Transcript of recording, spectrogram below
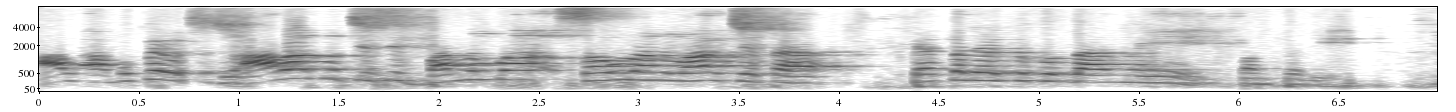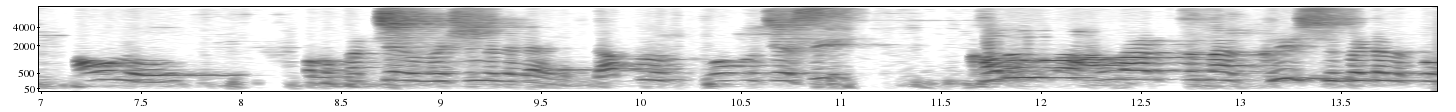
ఆ- ముప్పై వచ్చి ఆలోచన వచ్చేసి బర్ణమ్మ సౌలు అని వారి చేత పెద్దలు ఎందుకు దాన్ని పంపది అవును ఒక ప్రత్యేక విషయం మీద లేదు. డబ్బులు పోగు చేసి కరువులో అల్లాడుతున్న క్రీస్తు బిడ్డలకు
